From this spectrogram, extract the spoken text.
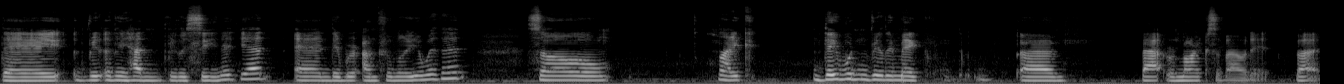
they really hadn't really seen it yet and they were unfamiliar with it. So, like, they wouldn't really make um, bad remarks about it, but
